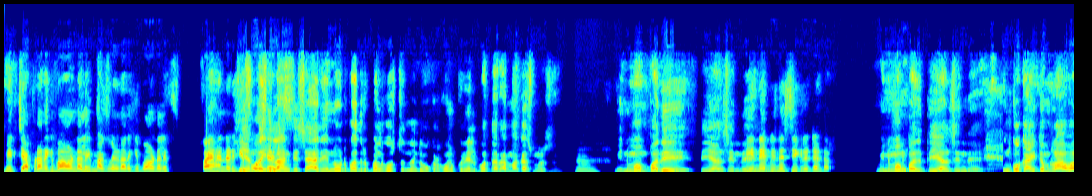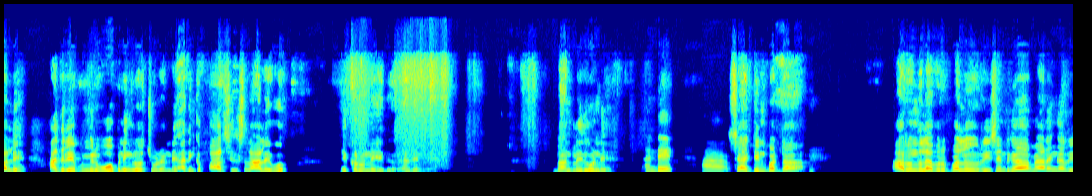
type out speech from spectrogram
మీకు చెప్పడానికి బాగుండాలి మాకు వినడానికి బాగుండాలి ఫైవ్ హండ్రెడ్కి. ఇలాంటి శారీ నూట పది రూపాయలకి వస్తుందంటే ఒకటి కొనుక్కొని వెళ్ళిపోతారు అమ్మ కస్టమర్స్. మినిమం పది తీయాల్సిందే. బిజినెస్ సీక్రెట్ అంటారు. మినిమం పది తీయాల్సిందే. ఇంకొక ఐటెం రావాలి. అది రేపు మీరు ఓపెనింగ్ రోజు చూడండి. అది ఇంకా పార్సిల్స్ రాలేవు. ఇక్కడ ఉన్నాయి ఇది అదండి దాంట్లో ఇదిగోండి. అంటే సాటిన్ పట్ట. ఆరు వందల యాభై రూపాయలు రీసెంట్గా మేడం గారి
